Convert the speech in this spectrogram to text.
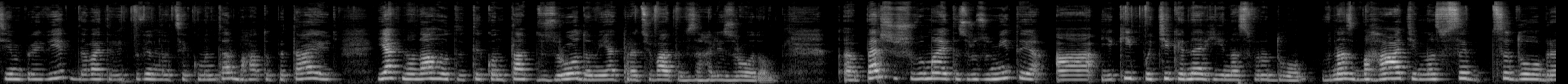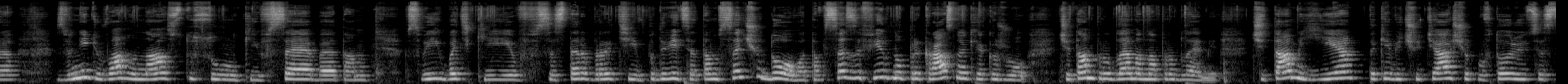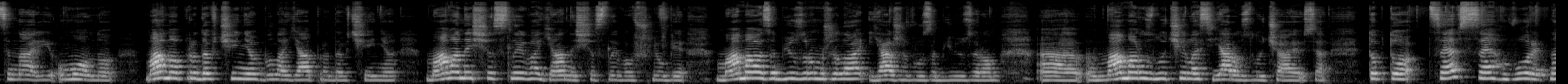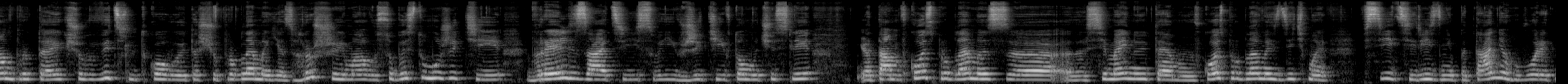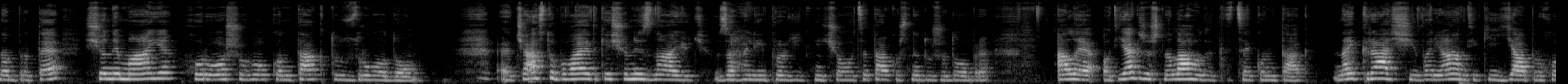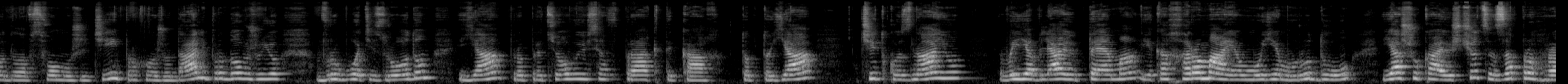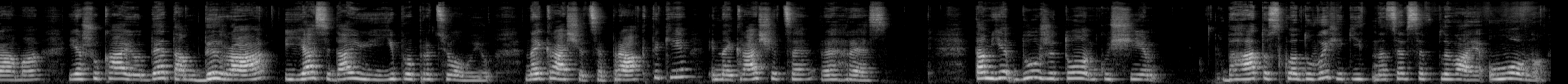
Всім привіт! Давайте відповім на цей коментар. Багато питають, як налагодити контакт з родом і як працювати взагалі з родом. Е, Перше, що ви маєте зрозуміти, а який потік енергії нас в роду. В нас багаті, в нас все, все добре. Зверніть увагу на стосунки в себе, там, в своїх батьків, сестер, братів. Подивіться, там все чудово, там все зефірно, прекрасно, як я кажу. Чи там проблема на проблемі, чи там є таке відчуття, що повторюються сценарії, умовно. Мама продавчиня була, я продавчиня. Мама нещаслива, я нещаслива в шлюбі. Мама з аб'юзером жила, я живу з аб'юзером. Е, Мама розлучилась, я розлучаюся. Тобто це все говорить нам про те, якщо ви відслідковуєте, що проблеми є з грошима в особистому житті, в реалізації своїй в житті, в тому числі. е, Там в когось проблеми з е, сімейною темою, в когось проблеми з дітьми. Всі ці різні питання говорять нам про те, що немає хорошого контакту з родом. Е, Часто буває таке, що не знають взагалі про рід нічого, це також не дуже добре. Але от як же ж налагодити цей контакт? Найкращий варіант, який я проходила в своєму житті і проходжу далі, продовжую в роботі з родом, я пропрацьовуюся в практиках. Тобто я чітко знаю, виявляю тема, яка харомає в моєму роду. Я шукаю, що це за програма, я шукаю, де там дира, і я сідаю її пропрацьовую. Найкраще це практики, і найкраще це регрес. Там є дуже тонкощі, багато складових, які на це все впливає. Умовно,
